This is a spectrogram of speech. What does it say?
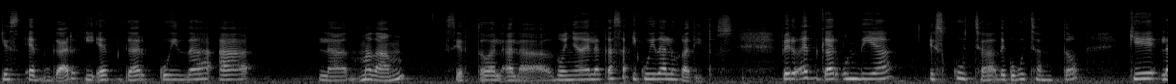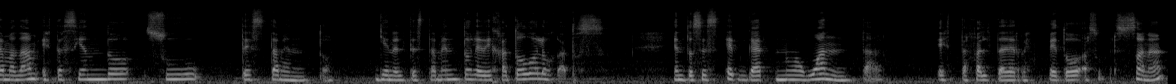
que es Edgar, y Edgar cuida a la madame, ¿cierto? A, la dueña de la casa y cuida a los gatitos. Pero Edgar un día escucha de Cucuchanto que la madame está haciendo su testamento y en el testamento le deja todo a los gatos. Entonces Edgar no aguanta esta falta de respeto a su persona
